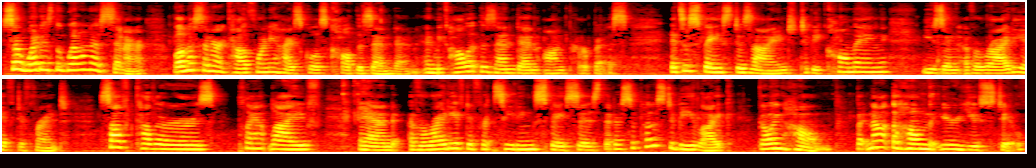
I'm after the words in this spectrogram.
So what is the Wellness Center? Wellness Center at California High School is called the Zen Den, and we call it the Zen Den on purpose. It's a space designed to be calming using a variety of different soft colors, plant life, and a variety of different seating spaces that are supposed to be like going home, but not the home that you're used to.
